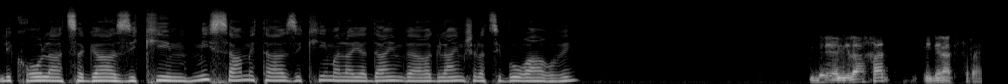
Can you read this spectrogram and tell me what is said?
לקרוא להצגה אזיקים. מי שם את האזיקים על הידיים והרגליים של הציבור הערבי? במילה אחת, מדינת ישראל.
